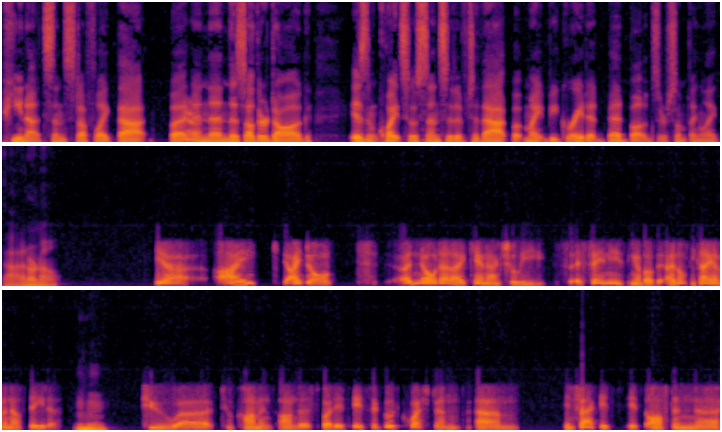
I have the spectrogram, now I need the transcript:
peanuts and stuff like that but Yeah. and then this other dog isn't quite so sensitive to that but might be great at bed bugs or something like that i don't know Yeah, I I don't know that I can actually say anything about that. I don't think I have enough data hmm to uh, to comment on this, but it, it's a good question. Um, in fact, it's it's often uh,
